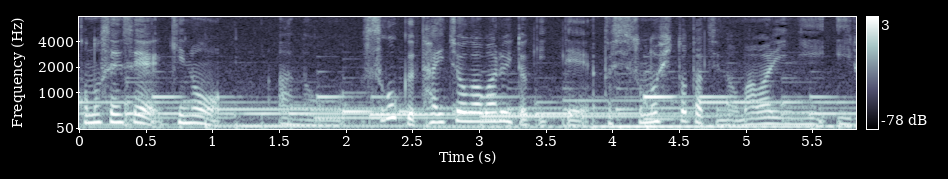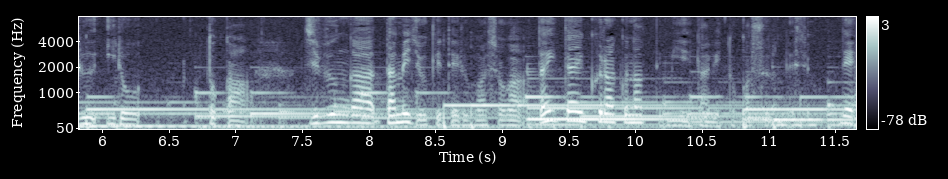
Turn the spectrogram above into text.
この先生昨日あのすごく体調が悪い時って私その人たちの周りにいる色とか自分がダメージ受けてる場所がだいたい暗くなって見えたりとかするんですよ。で、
